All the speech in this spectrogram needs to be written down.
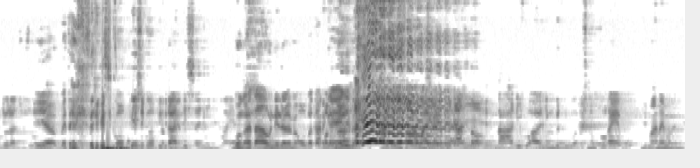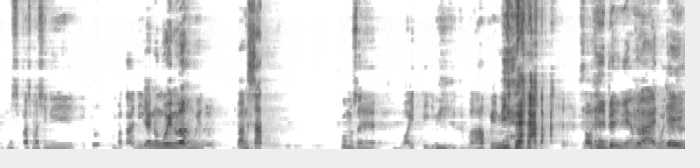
jualan susu iya, betul kita dikasih kopi. kasih kopi gratis aja lumayan. Gua nggak tahu nih dalamnya obat apa Harganya enggak. juga harganya soalnya masih di kantong. Iya. tadi gua anjing berdua enam puluh ribu Di mana emang? masih pas masih di itu tempat tadi Yang nungguin lu? nungguin lu Bangsat. gua mesen whitey wih kata gua apa ini So ide gitu Emang, buat anjing.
